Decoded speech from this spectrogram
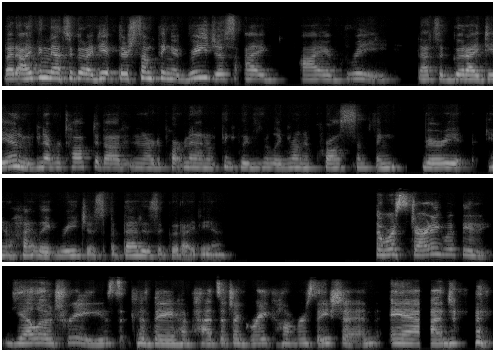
but I think that's a good idea. If there's something egregious, I, I agree. That's a good idea. And we've never talked about it in our department. I don't think we've really run across something very, you know, highly egregious, but that is a good idea. So we're starting with the yellow trees because they have had such a great conversation. And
